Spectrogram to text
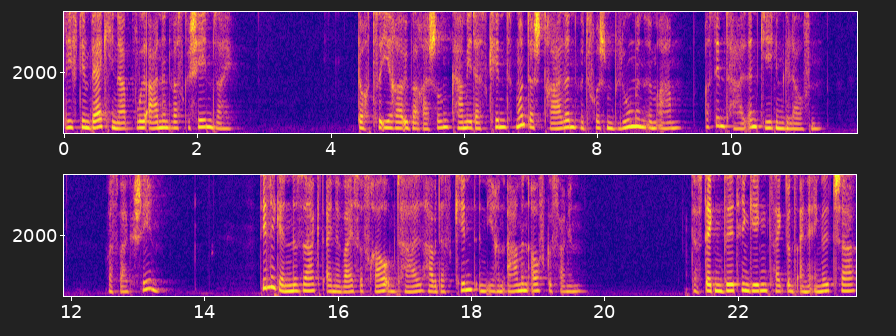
lief den Berg hinab, wohl ahnend, was geschehen sei. Doch zu ihrer Überraschung kam ihr das Kind munterstrahlend mit frischen Blumen im Arm aus dem Tal entgegengelaufen. Was war geschehen? Die Legende sagt, eine weiße Frau im Tal habe das Kind in ihren Armen aufgefangen. Das Deckenbild hingegen zeigt uns eine Engelschar,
